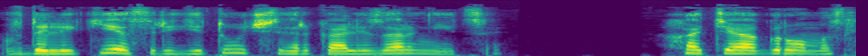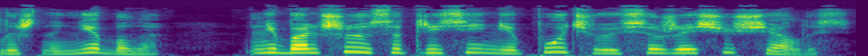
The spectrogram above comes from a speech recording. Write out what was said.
Вдалеке среди туч сверкали зорницы. Хотя грома слышно не было, небольшое сотрясение почвы все же ощущалось.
